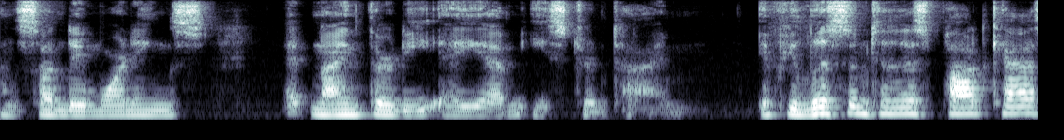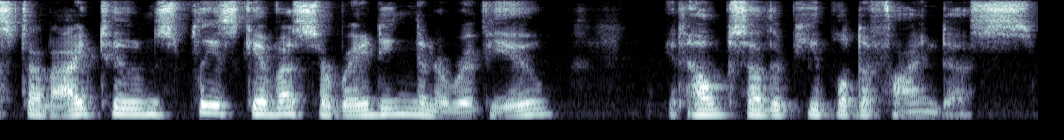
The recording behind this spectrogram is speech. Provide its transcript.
on Sunday mornings at 9:30 a.m. Eastern Time. If you listen to this podcast on iTunes, please give us a rating and a review. It helps other people to find us.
